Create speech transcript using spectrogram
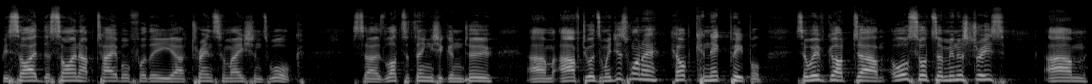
beside the sign up table for the uh, Transformations Walk. So there's lots of things you can do um, afterwards, and we just want to help connect people. So we've got um, all sorts of ministries. Um,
